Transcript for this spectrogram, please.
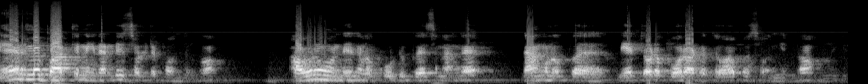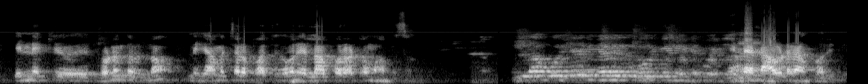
நேரில் பார்த்து நீ நன்றி சொல்லிட்டு இப்போ வந்திருக்கோம் அவரும் வந்து எங்களை கூப்பிட்டு பேசினாங்க. நாங்களும் இப்போ நேத்தோட போராட்டத்தை வாபஸ் வாங்கியிருந்தோம். இன்னைக்கு தொடர்ந்து இருந்தோம். இன்னைக்கு அமைச்சரை பார்த்துக்கவரை எல்லா போராட்டமும் வாபஸ் இல்லை இல்லை அவ்வளோதான் கோரிக்கை.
